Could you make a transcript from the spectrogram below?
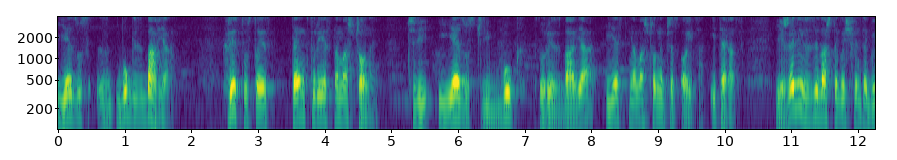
Jezus, Bóg zbawia. Chrystus to jest ten, który jest namaszczony. Czyli Jezus, czyli Bóg, który zbawia, jest namaszczony przez Ojca. I teraz, jeżeli wzywasz tego świętego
